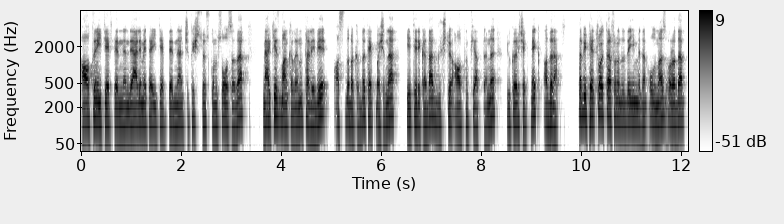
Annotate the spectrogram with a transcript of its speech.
altın ETF'lerinden, değerli metal ETF'lerinden çıkış söz konusu olsa da merkez bankalarının talebi aslında bakıldığında tek başına yeteri kadar güçlü altın fiyatlarını yukarı çekmek adına. Tabii petrol tarafına da değinmeden olmaz. Orada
